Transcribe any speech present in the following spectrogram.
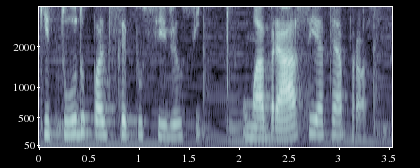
que tudo pode ser possível sim. Um abraço e até a próxima.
